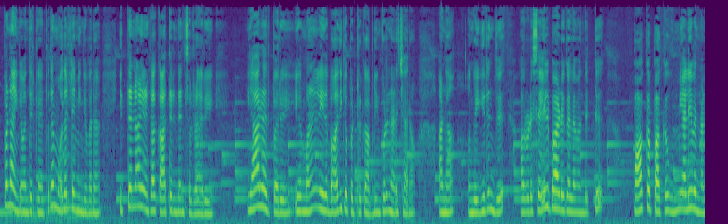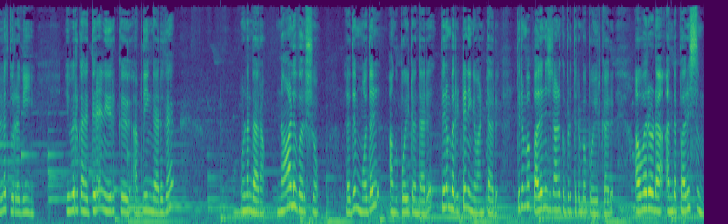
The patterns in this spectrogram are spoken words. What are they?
இப்போ நான் இங்கே வந்திருக்கேன். இப்போ தான் முதல் டைம் இங்கே வரேன். இத்தனை நாள் எனக்காக காத்திருந்தேன்னு சொல்கிறாரு யாராக இருப்பார்? இவர் மனநிலை இதை பாதிக்கப்பட்டிருக்கா அப்படின்னு கூட நினச்சாராம். ஆனால் அங்கே இருந்து அவரோட செயல்பாடுகளை வந்துட்டு பார்க்க பார்க்க உண்மையாலே இவர் நல்ல துறவி. இவருக்கு அந்த திறன் இருக்குது அப்படிங்கிறத உணர்ந்தாராம். நாலு வருஷம். அதாவது முதல் அங்கே போயிட்டு வந்தார். திரும்ப ரிட்டன் இங்கே வந்துட்டார். திரும்ப பதினஞ்சு நாளுக்கு அப்புறம் திரும்ப போயிருக்காரு. அவரோட அந்த பரிசும்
